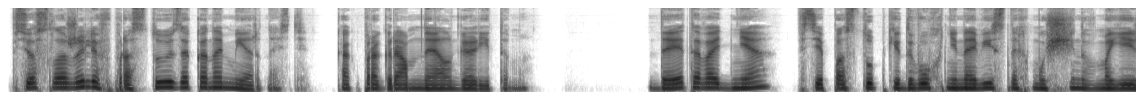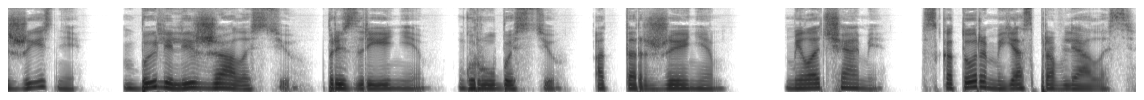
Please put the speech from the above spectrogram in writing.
все сложили в простую закономерность, как программный алгоритм. До этого дня все поступки двух ненавистных мужчин в моей жизни были лишь жалостью, презрением, грубостью, отторжением, мелочами, с которыми я справлялась.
